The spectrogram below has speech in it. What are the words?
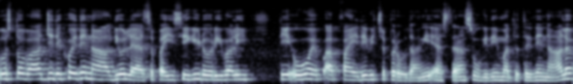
ਉਸ ਤੋਂ ਬਾਅਦ ਜੀ ਦੇਖੋ ਇਹਦੇ ਨਾਲ ਦੀ ਉਹ ਲੈਸ ਪਈ ਸੀਗੀ ਡੋਰੀ ਵਾਲੀ ਤੇ ਉਹ ਆਪਾਂ ਇਹਦੇ ਵਿੱਚ ਪਰੋ ਦਾਂਗੇ ਇਸ ਤਰ੍ਹਾਂ ਸੂਈ ਦੀ ਮਦਦ ਦੇ ਨਾਲ।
